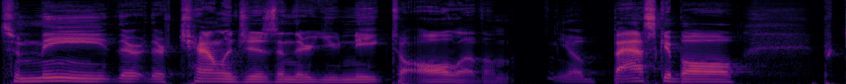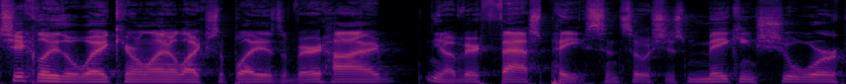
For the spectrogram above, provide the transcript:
to me, they're, they're challenges and they're unique to all of them. You know, basketball – particularly the way Carolina likes to play is a very high, you know, very fast pace. And so it's just making sure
